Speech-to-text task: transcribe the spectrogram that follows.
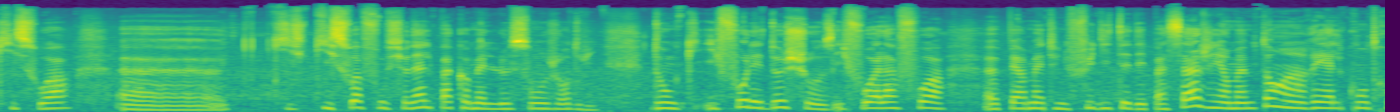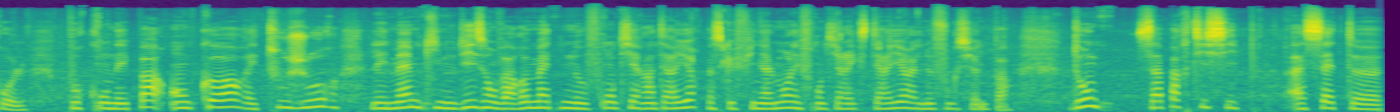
qui soient, euh, qui soient fonctionnelles, pas comme elles le sont aujourd'hui. Donc il faut les deux choses. Il faut à la fois euh, permettre une fluidité des passages et en même temps un réel contrôle pour qu'on n'ait pas encore et toujours les mêmes qui nous disent on va remettre nos frontières intérieures parce que finalement les frontières extérieures elles ne fonctionnent pas. Donc ça participe à, cette, euh,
